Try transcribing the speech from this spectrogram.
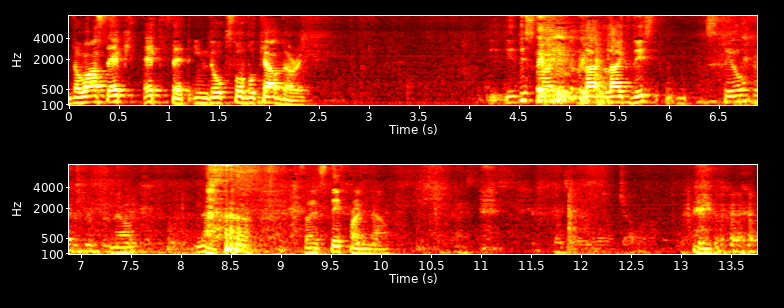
the worst epithet in the Oxford vocabulary. Is this like, like, like this still? No. so it's different now.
